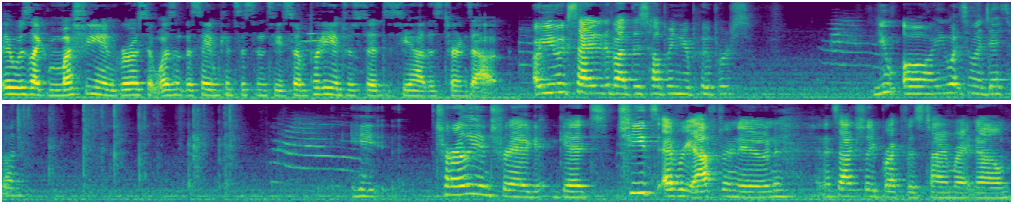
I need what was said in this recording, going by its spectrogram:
it was like mushy and gross. It wasn't the same consistency. So I'm pretty interested to see how this turns out. Are you excited about this helping your poopers? You are. You want some of this one? He, Charlie and Trig get cheats every afternoon. And it's actually breakfast time right now.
